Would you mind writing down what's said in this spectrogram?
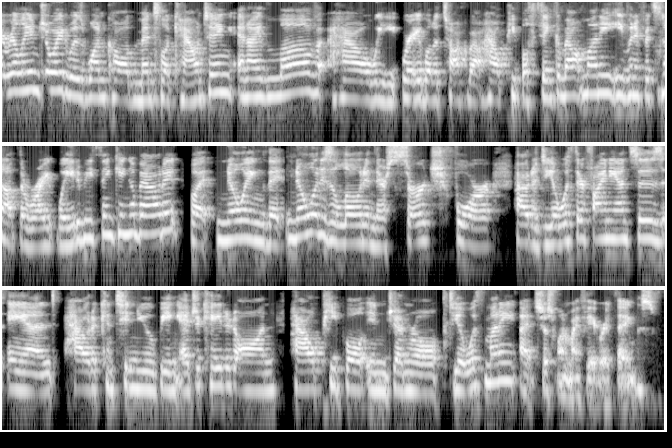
i really enjoyed was one called mental accounting and i love how we were able to talk about how people think about money even if it's not the right way to be thinking about it but knowing that no one is alone in their search for how to deal with their finances and how to continue being educated on how people in general deal with money. It's just one of my favorite things.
